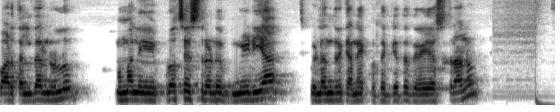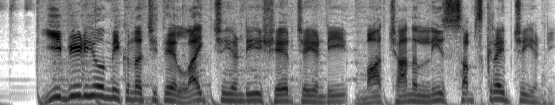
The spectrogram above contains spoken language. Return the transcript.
వారి తల్లిదండ్రులు మమ్మల్ని ప్రోత్సహిస్తున్న మీడియా వీళ్ళందరికీ అనేక కృతజ్ఞత తెలియజేస్తున్నాను. ఈ వీడియో మీకు నచ్చితే లైక్ చేయండి షేర్ చేయండి మా ఛానల్ని సబ్స్క్రైబ్ చేయండి.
